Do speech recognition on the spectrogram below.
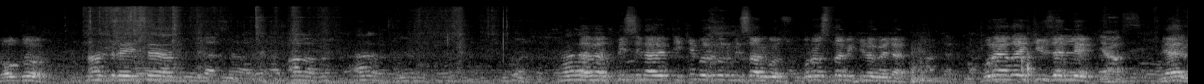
Doldu. At reise. Al abi. Evet, bir sinarit, iki bırgır, bir sargoz. Burası da bir kilo beyler. Buraya da 250. Gel,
